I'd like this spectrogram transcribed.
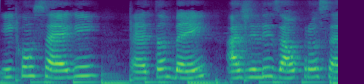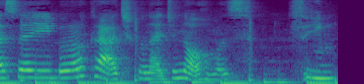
e conseguem é, também agilizar o processo aí burocrático, né? De normas. Sim,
